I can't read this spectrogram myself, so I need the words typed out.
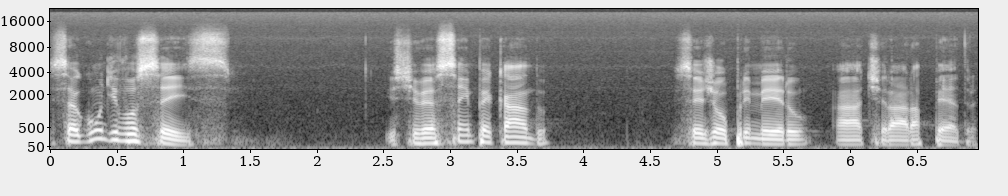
Se algum de vocês estiver sem pecado, seja o primeiro a atirar a pedra.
